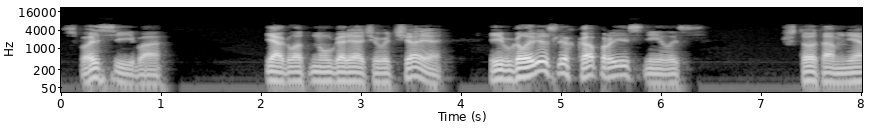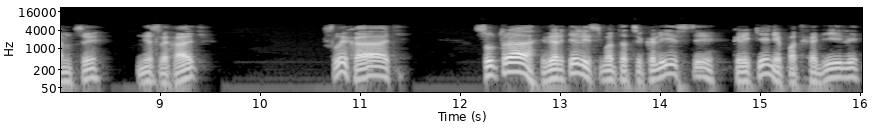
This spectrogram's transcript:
Спасибо. Я глотнул горячего чая, и в голове слегка прояснилось. Что там немцы? Не слыхать? Слыхать. С утра вертелись мотоциклисты, к реке не подходили,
